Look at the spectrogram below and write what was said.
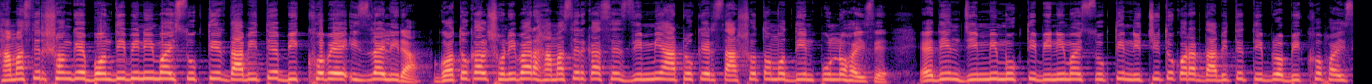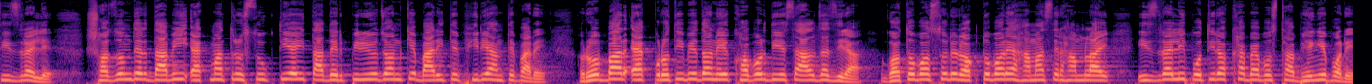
হামাসের সঙ্গে বন্দি বিনিময় চুক্তির দাবিতে বিক্ষোভে ইসরায়েলিরা। গতকাল শনিবার হামাসের কাছে জিম্মি আটকের চারশোতম দিন পূর্ণ হয়েছে। এদিন জিম্মি মুক্তি বিনিময় চুক্তি নিশ্চিত করার দাবিতে তীব্র বিক্ষোভ হয়েছে ইসরায়েলে। স্বজনদের দাবি, একমাত্র চুক্তিই তাদের প্রিয়জনকে বাড়িতে ফিরে আনতে পারে। রোববার এক প্রতিবেদনে খবর দিয়েছে আল জাজিরা। গত বছরের অক্টোবরে হামাসের হামলায় ইসরায়েলি প্রতিরক্ষা ব্যবস্থা ভেঙে পড়ে।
